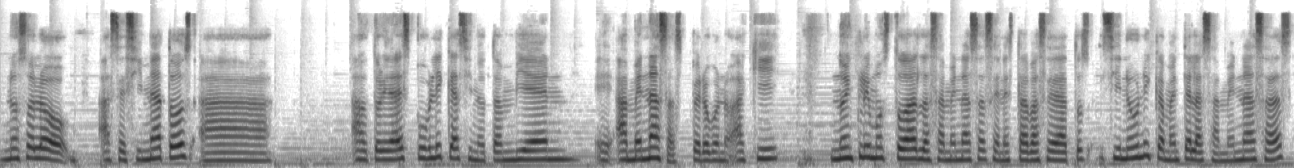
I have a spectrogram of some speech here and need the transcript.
no solo asesinatos a, autoridades públicas, sino también eh, amenazas. Pero bueno, aquí no incluimos todas las amenazas en esta base de datos, sino únicamente las amenazas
